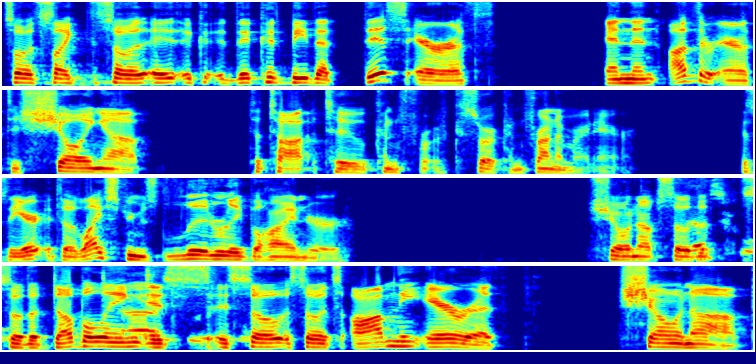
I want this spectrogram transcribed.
So it's like, so it, it, could- it could be that this Aerith and then other Aerith is showing up to talk, to conf- sort of confront him right now. Because the, air- the Lifestream is literally behind her showing up. So That's the cool. so the doubling That's it's really it's so so it's Omni Aerith showing up,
